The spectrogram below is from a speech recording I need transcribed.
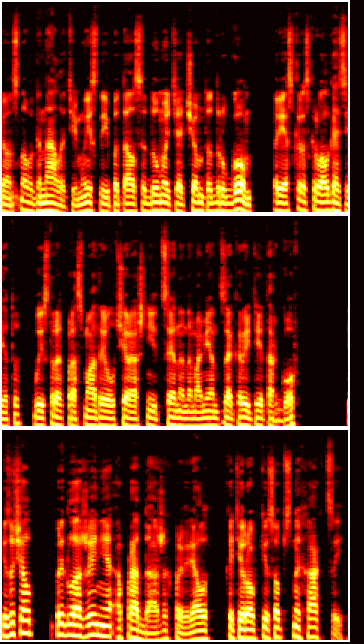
и он снова гнал эти мысли и пытался думать о чем-то другом, резко раскрывал газету, быстро просматривал вчерашние цены на момент закрытия торгов, изучал предложения о продажах, проверял котировки собственных акций.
